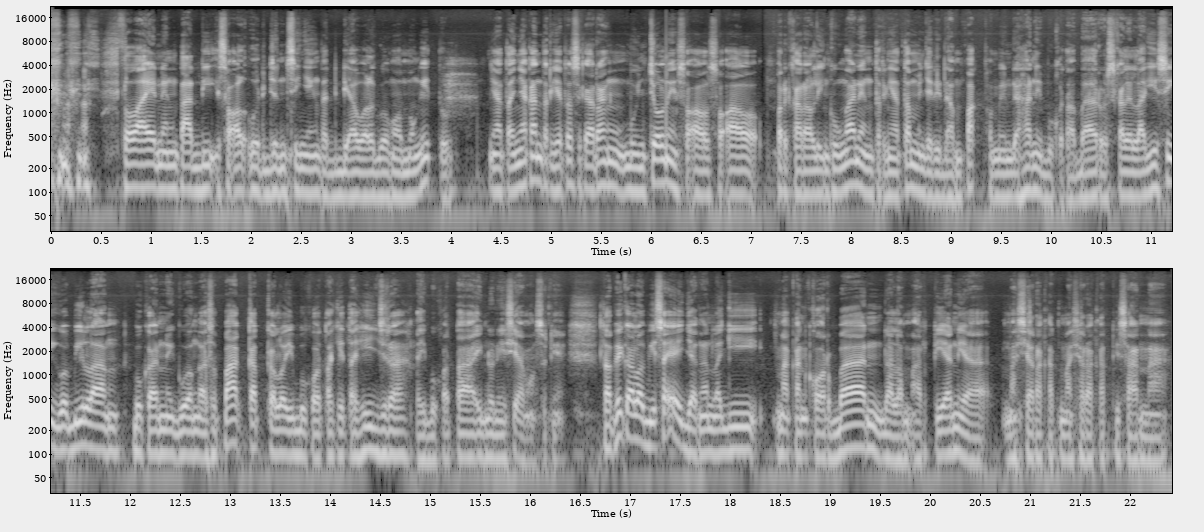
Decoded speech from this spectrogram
Selain yang tadi soal urgensinya yang tadi di awal gue ngomong itu, nyatanya kan ternyata sekarang muncul nih soal-soal perkara lingkungan yang ternyata menjadi dampak pemindahan ibu kota baru. Sekali lagi sih gue bilang, bukannya gue nggak sepakat kalau ibu kota kita hijrah, ibu kota Indonesia maksudnya. Tapi kalau bisa ya jangan lagi makan korban dalam artian ya masyarakat-masyarakat di sana.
